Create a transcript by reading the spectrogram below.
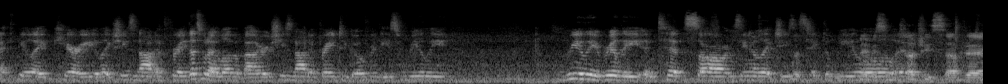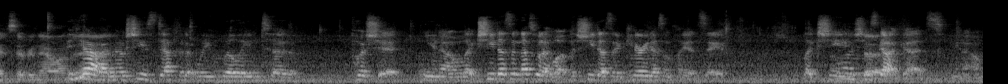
I feel like Carrie, like, she's not afraid. That's what I love about her. She's not afraid to go for these really, really, really intense songs, you know, like Jesus Take the Wheel. Maybe some touchy subjects every now and then. yeah, no, she's definitely willing to push it. You know, like she doesn't. That's what I love. That she doesn't. Carrie doesn't play it safe. Like she, oh, like she's that. got guts. You know,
